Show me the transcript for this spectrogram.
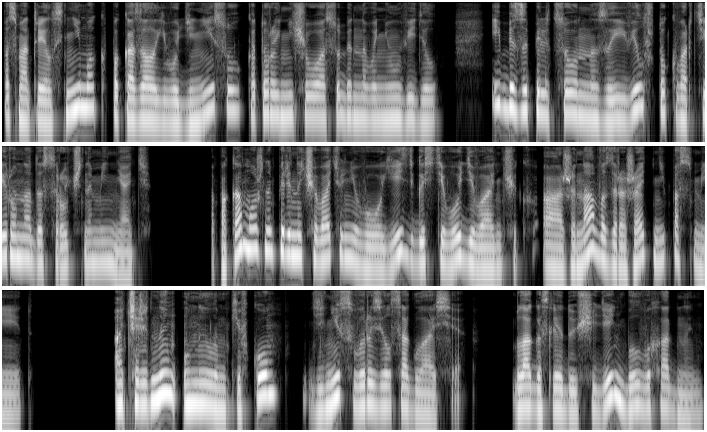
посмотрел снимок, показал его Денису, который ничего особенного не увидел, и безапелляционно заявил, что квартиру надо срочно менять. А пока можно переночевать у него, есть гостевой диванчик, а жена возражать не посмеет. Очередным унылым кивком Денис выразил согласие, благо следующий день был выходным.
